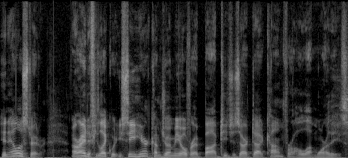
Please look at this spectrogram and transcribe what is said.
in Illustrator. All right, if you like what you see here, come join me over at bobteachesart.com for a whole lot more of these.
